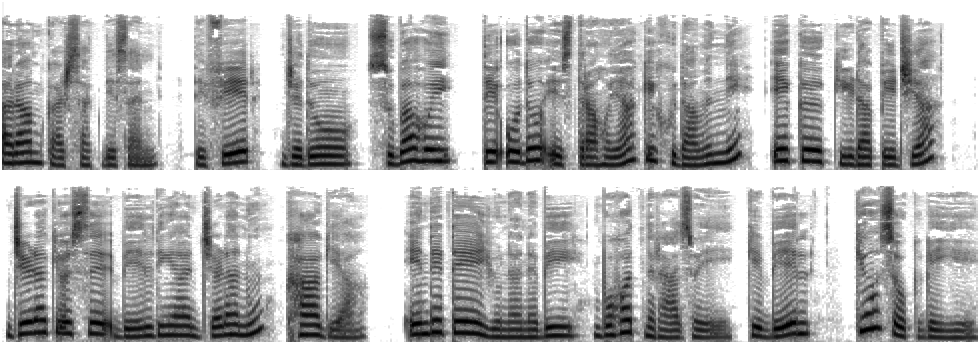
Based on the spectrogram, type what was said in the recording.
ਆਰਾਮ ਕਰ ਸਕਦੇ ਸਨ ਤੇ ਫਿਰ ਜਦੋਂ ਸਵੇਰ ਹੋਈ ਤੇ ਉਦੋਂ ਇਸ ਤਰ੍ਹਾਂ ਹੋਇਆ ਕਿ ਖੁਦਾਵੰਦ ਨੇ ਇੱਕ ਕੀੜਾ ਭੇਜਿਆ, ਜਿਹੜਾ ਕਿ ਉਸ ਬੇਲ ਦੀਆਂ ਜੜ੍ਹਾਂ ਨੂੰ ਖਾ ਗਿਆ। ਇਹਦੇ ਤੇ ਯੂਨਾ ਨਬੀ ਬਹੁਤ ਨਾਰਾਜ਼ ਹੋਏ ਕਿ ਬੇਲ ਕਿਉਂ ਸੁੱਕ ਗਈ ਏ?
